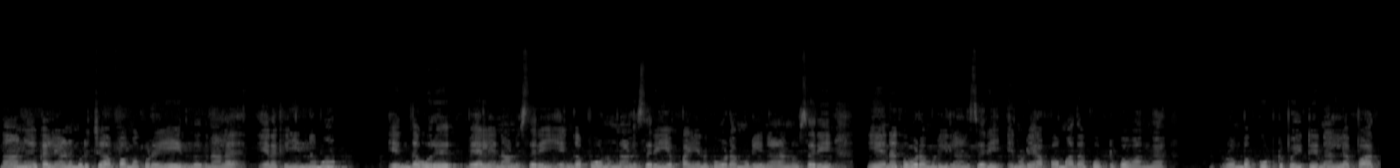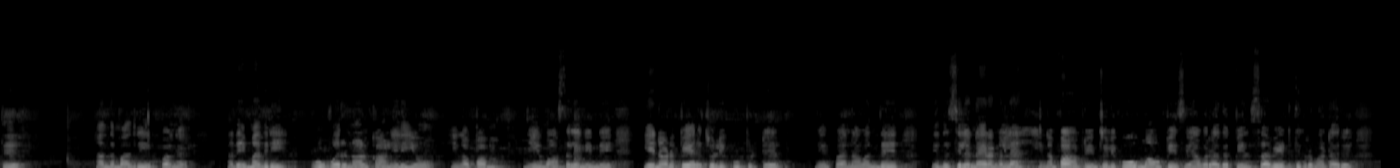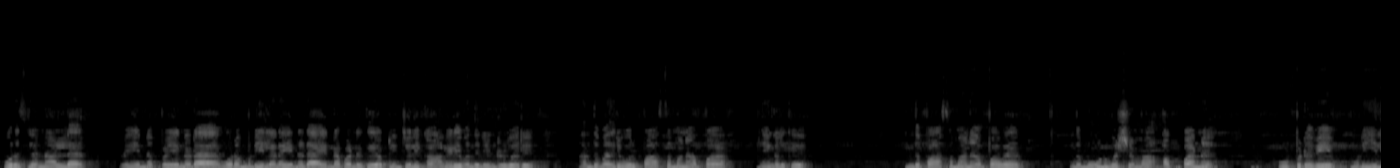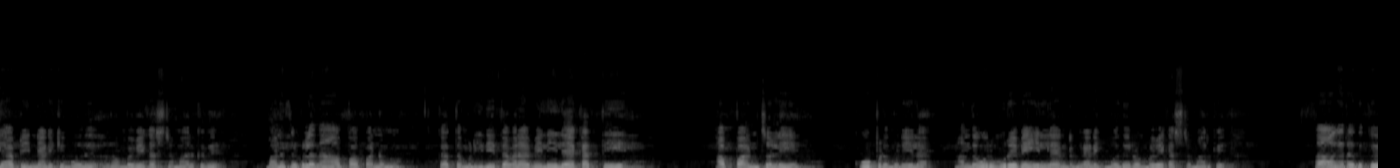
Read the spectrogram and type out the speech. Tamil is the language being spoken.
நான் கல்யாணம் முடித்து அப்பா அம்மா கூடயே இருந்ததுனால எனக்கு இன்னமும் எந்த ஒரு வேலைனாலும் சரி எங்கே போகணும்னாலும் சரி என் பையனுக்கு உடம்பு முடியலனாலும் சரி எனக்கு உடம்பு முடியலனாலும் சரி என்னுடைய அப்பா அம்மா தான் கூப்பிட்டு போவாங்க. ரொம்ப கூப்பிட்டு போயிட்டு நல்லா பார்த்து அந்த மாதிரி இருப்பாங்க. அதே மாதிரி ஒவ்வொரு நாள் காலையிலையும் எங்கள் அப்பா என் வாசலில் நின்று என்னோடய பேரை சொல்லி கூப்பிட்டு இப்போ நான் வந்து இது சில நேரங்களில் என்னப்பா? அப்படின்னு சொல்லி கோபமாகவும் பேசுவேன். அவர் அதை பெருசாகவே எடுத்துக்கிற மாட்டார். ஒரு சில நாளில் என்னப்பா என்னடா உடம்பு முடியலன்னா என்னடா என்ன பண்ணுது? அப்படின்னு சொல்லி காலையிலே வந்து நின்றுவார். அந்த மாதிரி ஒரு பாசமான அப்பா எங்களுக்கு. இந்த பாசமான அப்பாவை இந்த மூணு வருஷமாக அப்பான்னு கூப்பிடவே முடியல அப்படின்னு நினைக்கும்போது ரொம்பவே கஷ்டமாக இருக்குது. மனசுக்குள்ளே தான் அப்பா அப்பான்னு கத்த முடியுதே தவிர வெளியில் கத்தி அப்பான்னு சொல்லி கூப்பிட முடியல. அந்த ஒரு உறவே இல்லைன்ற நினைக்கும்போது ரொம்பவே கஷ்டமாக இருக்குது சாகிறதுக்கு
